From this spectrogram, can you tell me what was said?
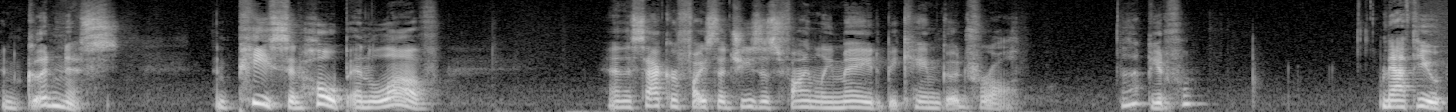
and goodness and peace and hope and love. And the sacrifice that Jesus finally made became good for all. Isn't that beautiful? Matthew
